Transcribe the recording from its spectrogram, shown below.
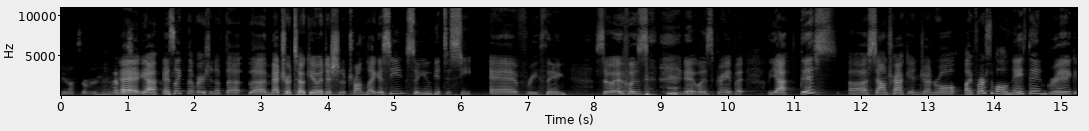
yeah, that's the version. Uh, yeah, it's like the version of the the Metro Tokyo edition of Tron Legacy, so you get to see everything. So it was Mhm. it was great, but yeah, this uh, soundtrack in general, like first of all, Nathan Grigg,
